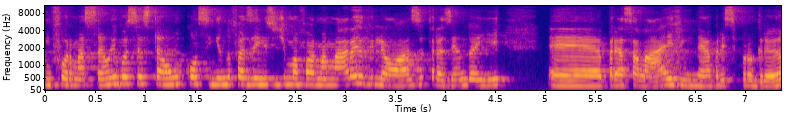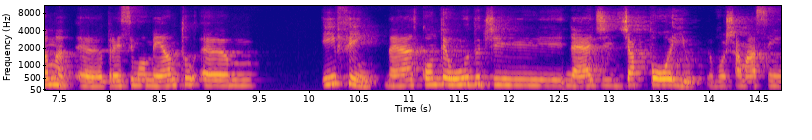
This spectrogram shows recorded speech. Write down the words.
informação e vocês estão conseguindo fazer isso de uma forma maravilhosa, trazendo aí é, para essa live, né, para esse programa, é, para esse momento, é, enfim, né, conteúdo de, né, de, de, apoio, eu vou chamar assim,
